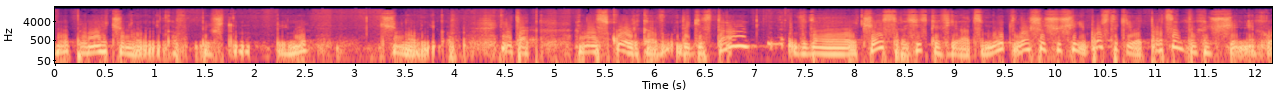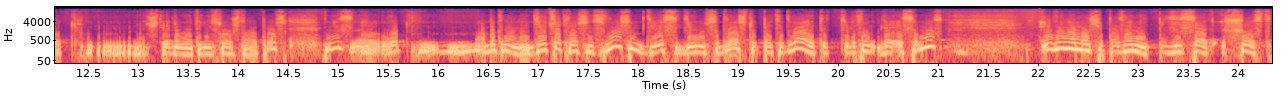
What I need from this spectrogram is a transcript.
Вот пример чиновников. Пишет пример чиновников. Итак, насколько Дагестан в часть Российской Федерации? Вот ваши ощущения, просто такие вот процентных ощущениях, вот, значит, я думаю, это несложный вопрос. Не, вот обыкновенный 988 292 105 2 это телефон для СМС, и вы нам можете позвонить 56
